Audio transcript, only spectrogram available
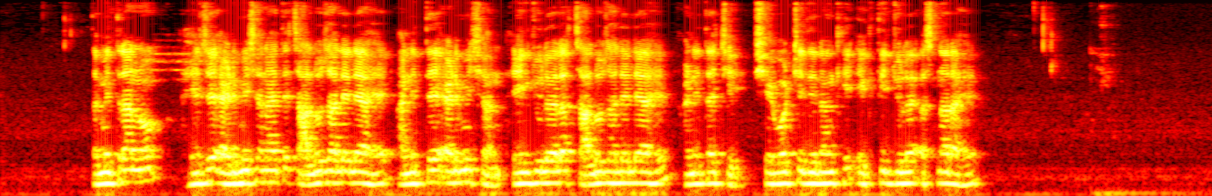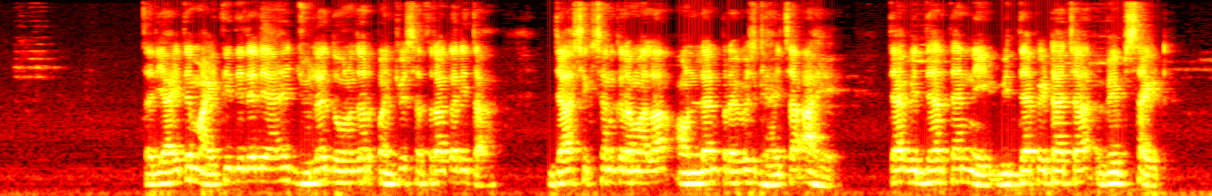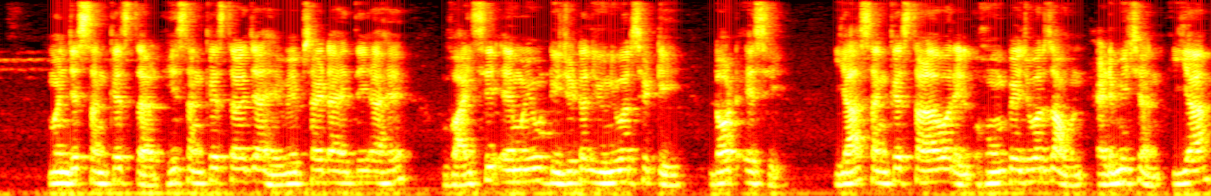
तर मित्रांनो हे जे ॲडमिशन आहे ते चालू झालेले आहे आणि ते ॲडमिशन एक जुलैला चालू झालेले आहे आणि त्याची शेवटची दिनांक ही एकतीस जुलै असणार आहे. तर या इथे माहिती दिलेली आहे जुलै दोन हजार पंचवीस सत्राकरिता ज्या शिक्षणक्रमाला ऑनलाईन प्रवेश घ्यायचा आहे त्या विद्यार्थ्यांनी विद्यापीठाच्या वेबसाईट म्हणजे संकेतस्थळ. ही संकेतस्थळ जे आहे वेबसाईट आहे ती आहे Y C M U digital university dot A C या संकेतस्थळावरील होमपेजवर जाऊन ॲडमिशन या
